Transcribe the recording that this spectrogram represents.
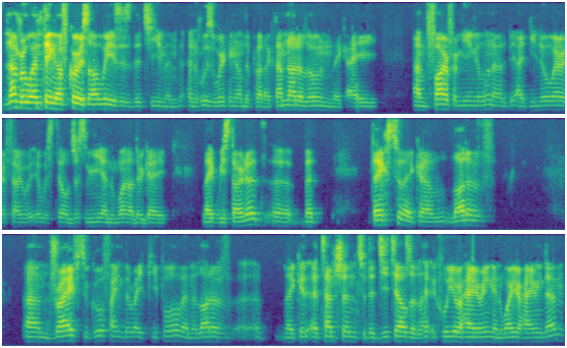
number one thing, of course, always is the team and, and who's working on the product. I'm not alone. Like I, I'm far from being alone. I'd be, I'd be nowhere if I, it was still just me and one other guy, like we started. Uh, but thanks to like a lot of um, drive to go find the right people and a lot of uh, like attention to the details of who you're hiring and why you're hiring them.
